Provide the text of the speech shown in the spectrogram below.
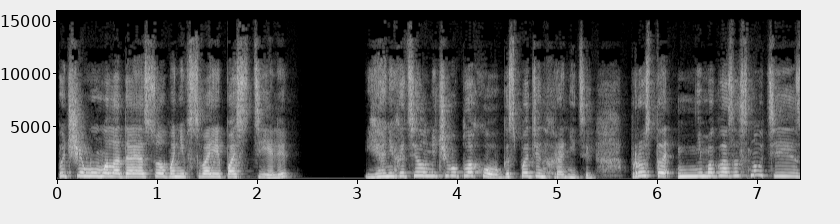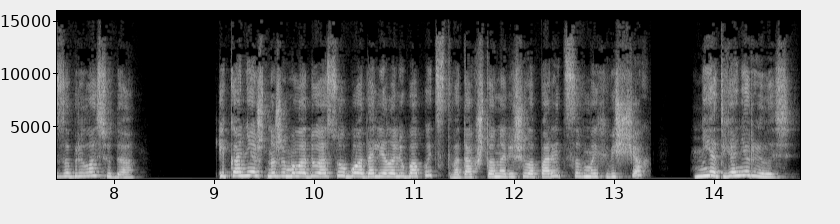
Почему молодая особа не в своей постели? Я не хотела ничего плохого, господин хранитель. Просто не могла заснуть и забрела сюда. И, конечно же, молодую особу одолела любопытство, так что она решила порыться в моих вещах. Нет, я не рылась.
